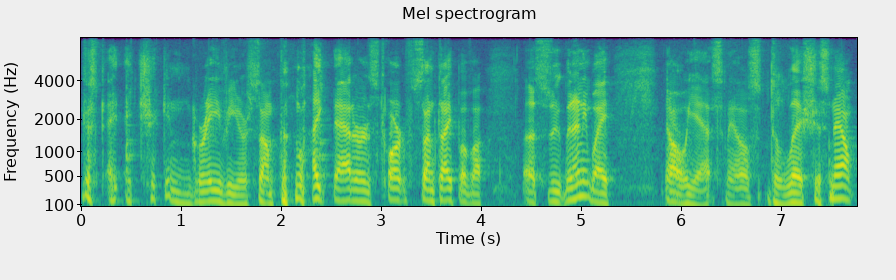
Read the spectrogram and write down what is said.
just a, a, chicken gravy or something like that, or start some type of a, a soup. But anyway, oh yeah, it smells delicious. Now,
